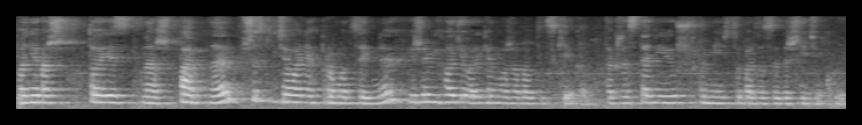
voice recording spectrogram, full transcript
ponieważ to jest nasz partner w wszystkich działaniach promocyjnych, jeżeli chodzi o region Morza Bałtyckiego. Także Stenie już w tym miejscu bardzo serdecznie dziękuję.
